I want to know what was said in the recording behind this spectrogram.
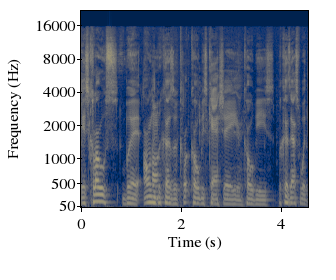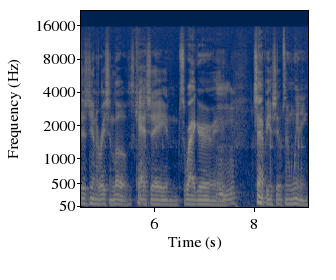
it's close, but only because of Kobe's cachet and Kobe's because that's what this generation loves: is cachet and swagger and championships and winning.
